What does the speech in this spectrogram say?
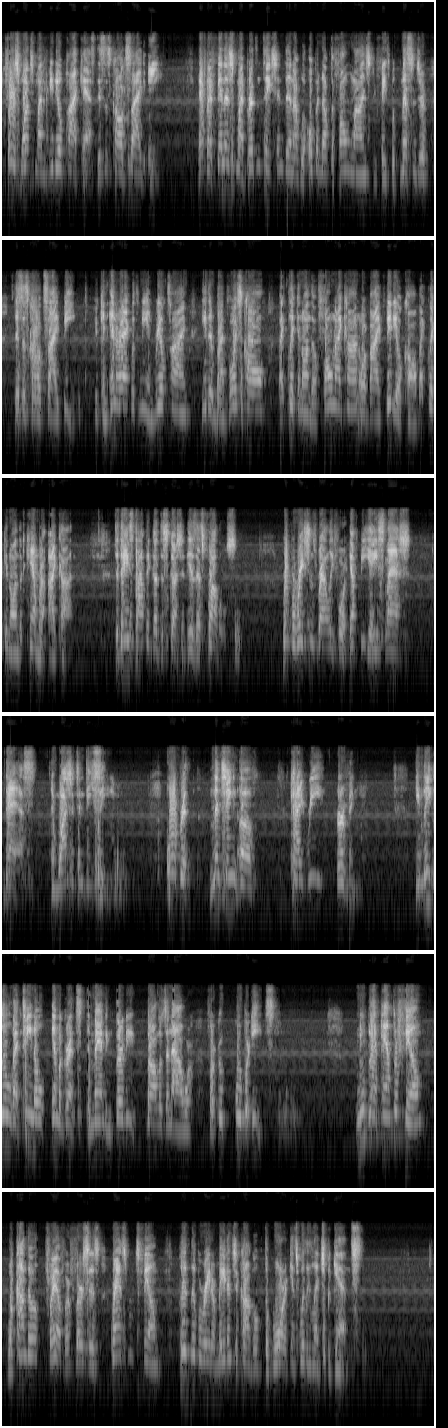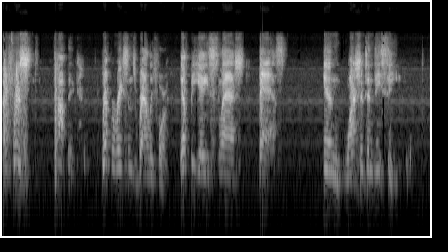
First, watch my video podcast. This is called Side A. After I finish my presentation, then I will open up the phone lines through Facebook Messenger. This is called Side B. You can interact with me in real time either by voice call by clicking on the phone icon or by video call by clicking on the camera icon. Today's topic of discussion is as follows. Reparations rally for FBA slash DAS in Washington, D.C. Corporate lynching of Kyrie Irving. Illegal Latino immigrants demanding $30 an hour for Uber Eats. New Black Panther film Wakanda Forever versus grassroots film Hood Liberator Made in Chicago, The War Against Willie Lynch begins. Our first topic, reparations rally for FBA slash DAS in Washington, D.C.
